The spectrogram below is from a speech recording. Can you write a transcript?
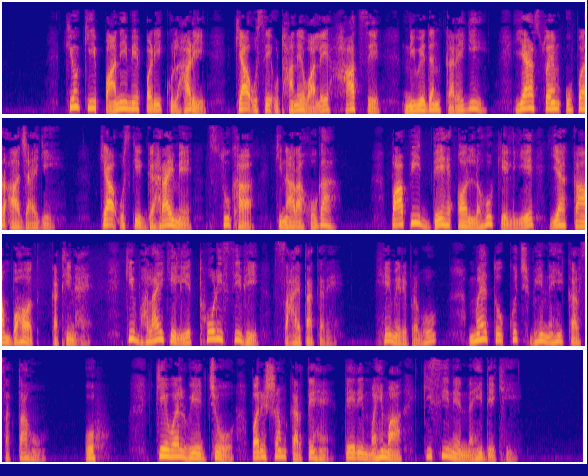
क्योंकि पानी में पड़ी कुल्हाड़ी क्या उसे उठाने वाले हाथ से निवेदन करेगी या स्वयं ऊपर आ जाएगी? क्या उसकी गहराई में सूखा किनारा होगा? पापी देह और लहू के लिए यह काम बहुत कठिन है कि भलाई के लिए थोड़ी सी भी सहायता करे। हे मेरे प्रभु मैं तो कुछ भी नहीं कर सकता हूँ। ओह, केवल वे जो परिश्रम करते हैं, तेरी महिमा किसी ने नहीं देखी।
